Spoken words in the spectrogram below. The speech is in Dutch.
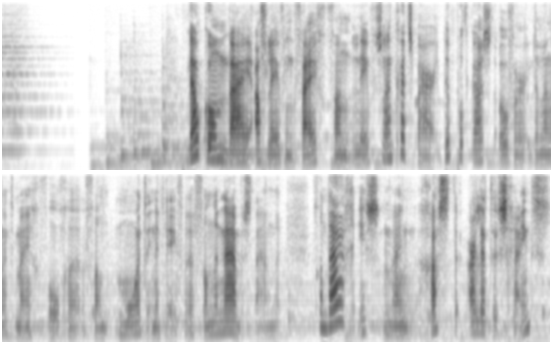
Welkom bij aflevering 5 van Levenslang Kwetsbaar, de podcast over de lange termijn gevolgen van moord in het leven van de nabestaanden. Vandaag is mijn gast Arlette Schijns.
